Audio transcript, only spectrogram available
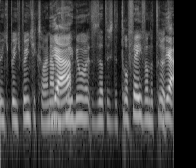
puntje, puntje, puntje. Ik zal haar naam Ja. niet noemen. Dus dat is de trofee van de Trut. Ja,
